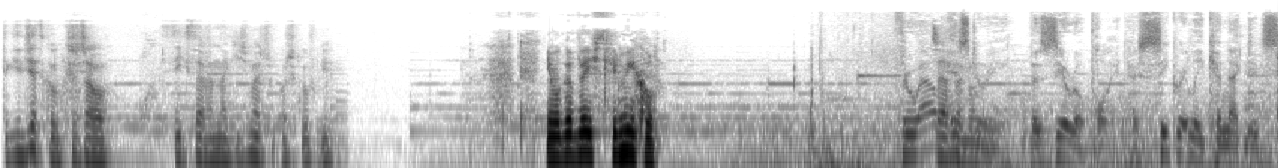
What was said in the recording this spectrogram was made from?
Takie dziecko krzyczało. Six Seven na jakimś meczu koszykówki. Nie mogę wyjść z filmiku. Throughout Czasem. history, the zero point has secretly connected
